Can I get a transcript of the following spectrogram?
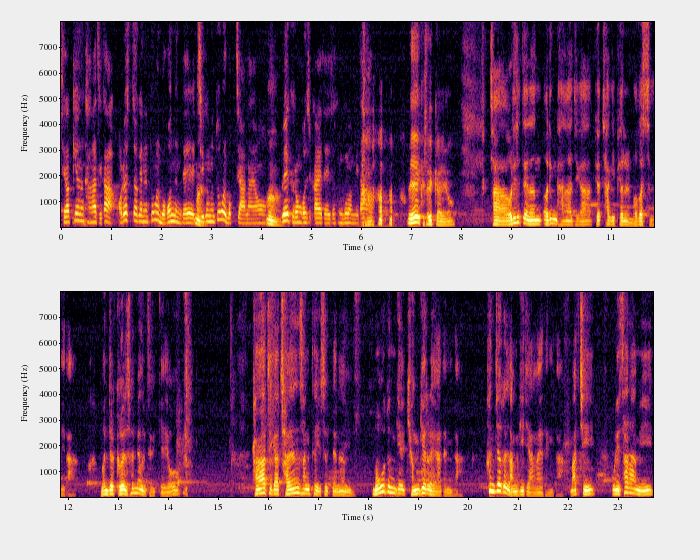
제가 키우는 강아지가 어렸을 적에는 똥을 먹었는데 네. 지금은 똥을 먹지 않아요. 어, 왜 그런 것일까에 대해서 궁금합니다. 왜 그럴까요? 자, 어릴 때는 어린 강아지가 벼- 자기 변을 먹었습니다. 먼저 그걸 설명을 드릴게요. 강아지가 자연 상태에 있을 때는 모든 게 경계를 해야 됩니다. 흔적을 남기지 않아야 됩니다. 마치 우리 사람이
